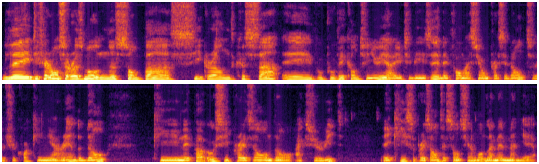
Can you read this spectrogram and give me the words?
Les différences, heureusement, ne sont pas si grandes que ça et vous pouvez continuer à utiliser les formations précédentes. Je crois qu'il n'y a rien dedans qui n'est pas aussi présent dans Axure 8 et qui se présente essentiellement de la même manière.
